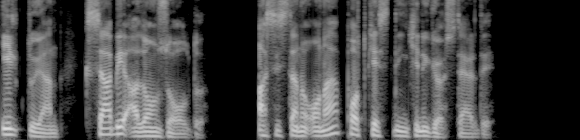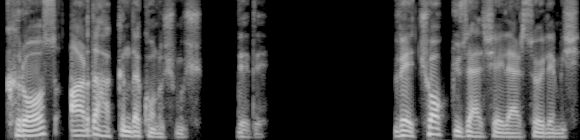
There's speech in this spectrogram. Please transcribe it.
İlk duyan Xabi Alonso oldu. Asistanı ona podcast linkini gösterdi. Kroos Arda hakkında konuşmuş, dedi. Ve çok güzel şeyler söylemiş.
